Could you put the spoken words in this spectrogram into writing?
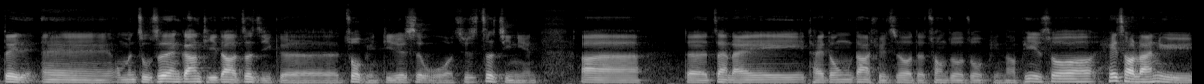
对的，呃，我们主持人刚刚提到这几个作品，的确是我就是这几年啊、的在来台东大学之后的创作作品哈。譬如说《黑潮蓝女》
